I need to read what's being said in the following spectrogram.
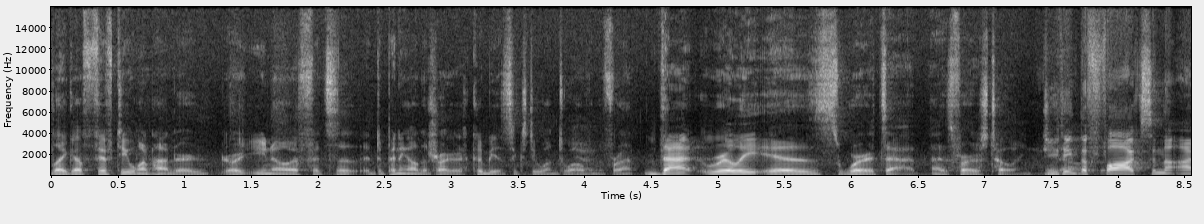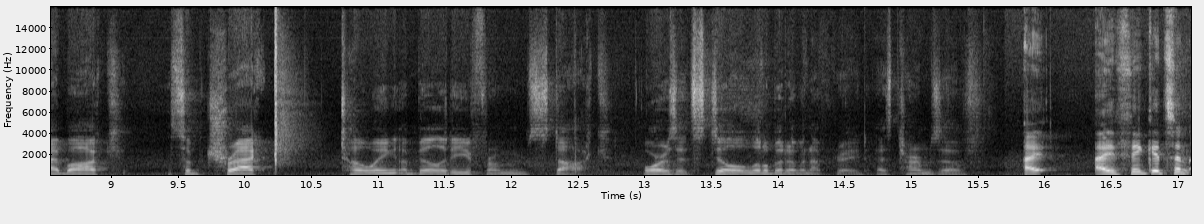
like a 5100, or you know, if it's a, depending on the truck, it could be a 6112 in the front. That really is where it's at as far as towing. Do you think the Fox and the Eibach subtract towing ability from stock, or is it still a little bit of an upgrade as terms of? I I think it's an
